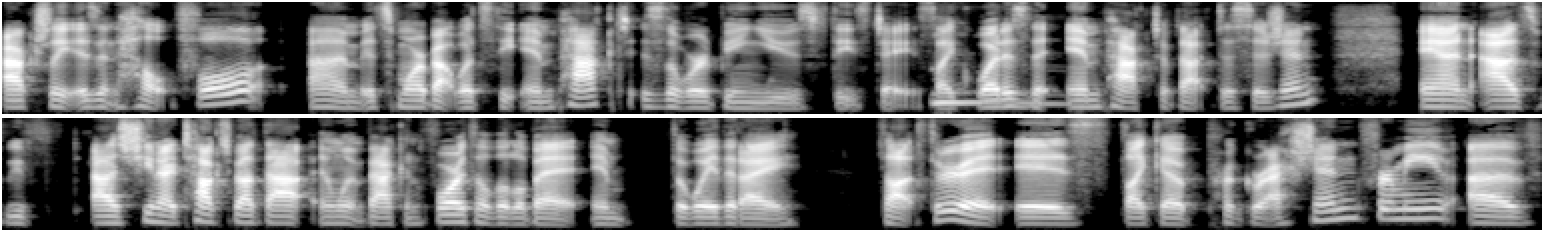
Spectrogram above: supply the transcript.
actually isn't helpful. Um, it's more about what's the impact is the word being used these days. Like, mm-hmm. what is the mm. impact of that decision? And as we've as she and I talked about that and went back and forth a little bit, and the way that I thought through it is like a progression for me of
